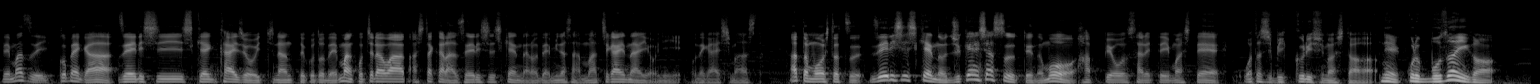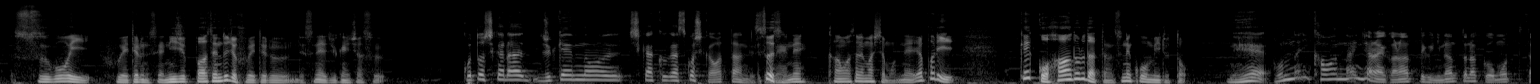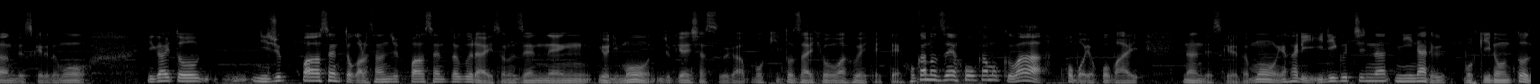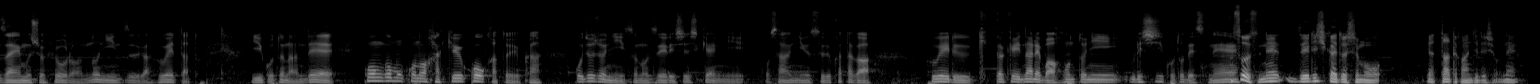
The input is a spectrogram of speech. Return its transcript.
でまず1個目が税理士試験会場一覧ということで、まあ、こちらは明日から税理士試験なので皆さん間違えないようにお願いしますと。あともう一つ税理士試験の受験者数っていうのも発表されていまして私びっくりしました。ねこれ母材がすごい増えてるんですね。20%以上増えてるんですね受験者数。今年から受験の資格が少し変わったんですよね。そうですね。緩和されましたもんね。やっぱり結構ハードルだったんですねこう見るとねそんなに変わんないんじゃないかなっていうふうになんとなく思ってたんですけれども意外と20%から30%ぐらいその前年よりも受験者数が簿記と財票は増えていて他の税法科目はほぼ横ばいなんですけれどもやはり入り口になる簿記論と財務諸表論の人数が増えたと。いうことなんで今後もこの波及効果というか徐々にその税理士試験に参入する方が増えるきっかけになれば本当に嬉しいことですね。そうですね。税理士会としてもやったって感じでしょうね。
